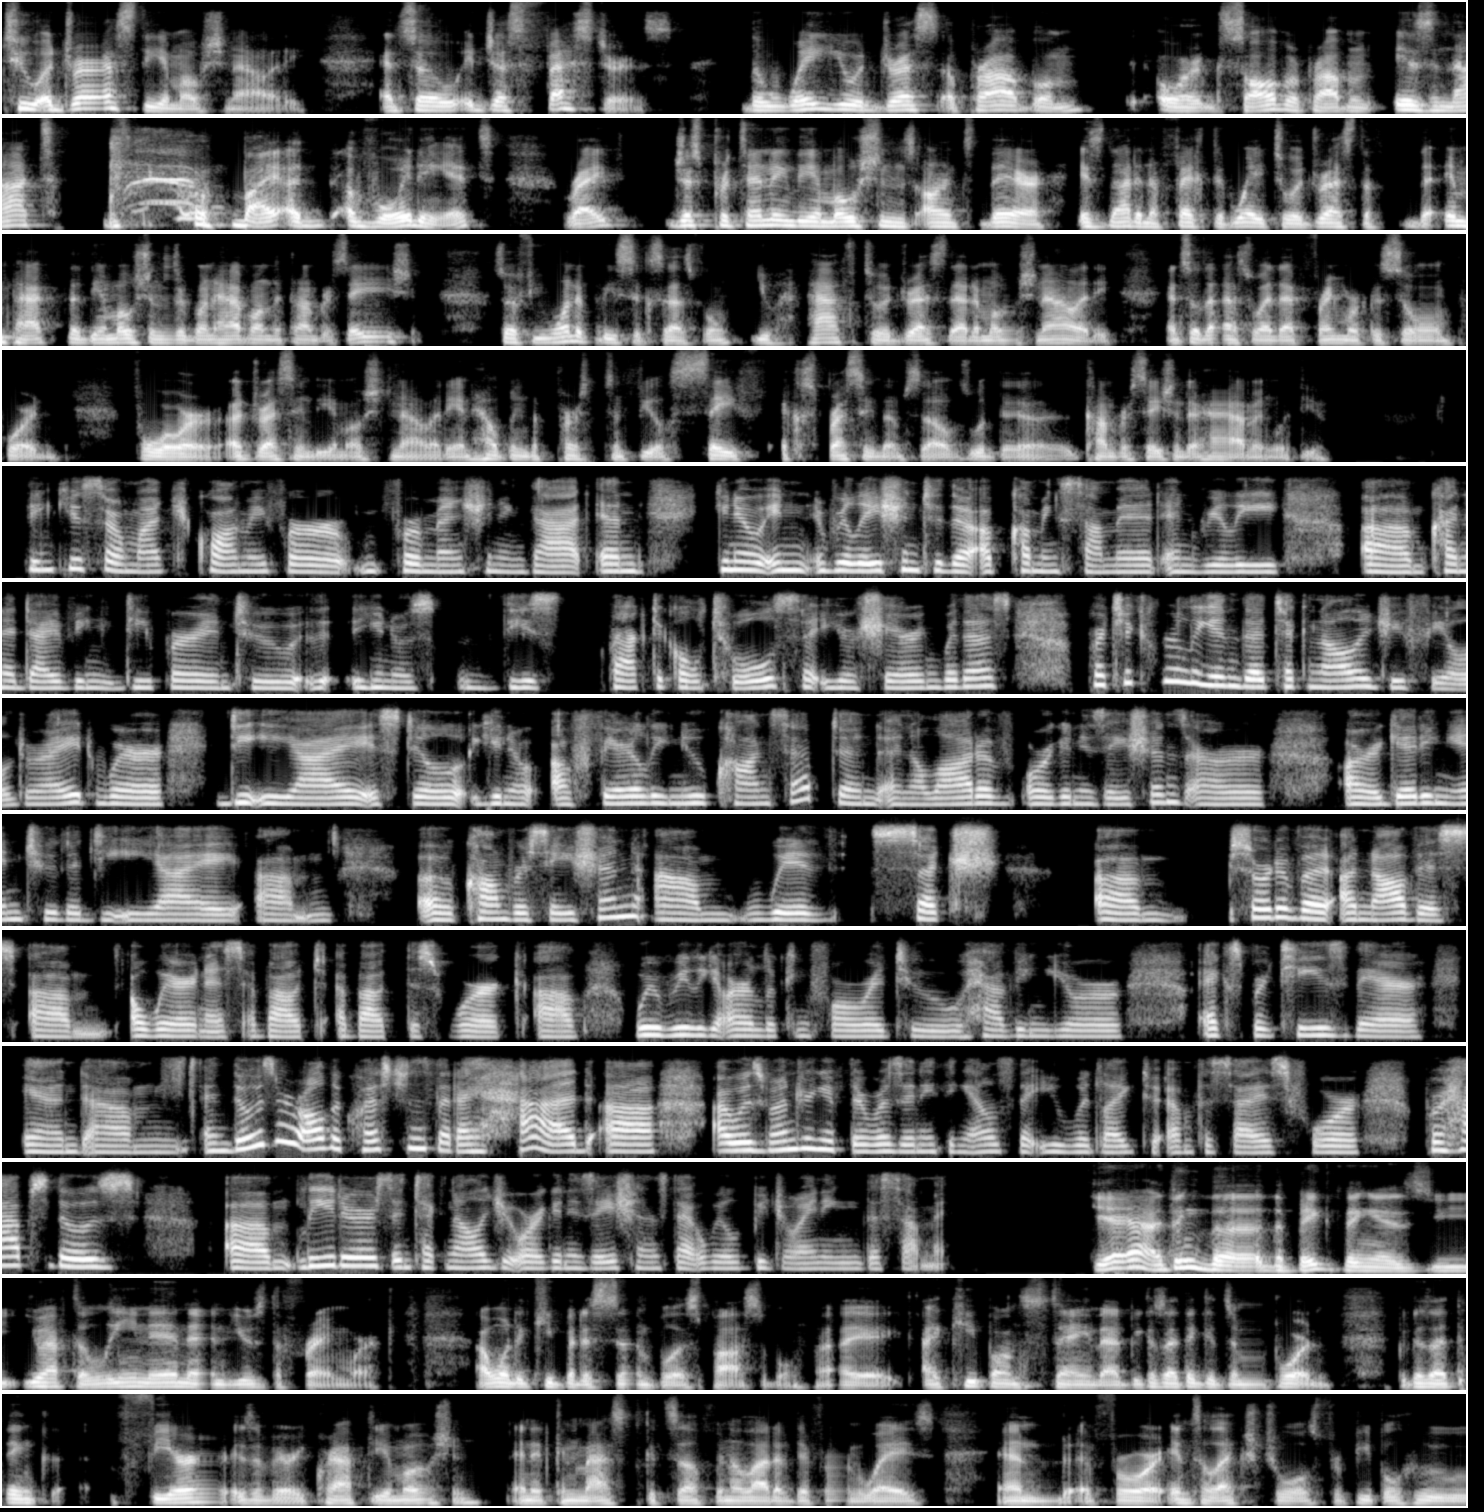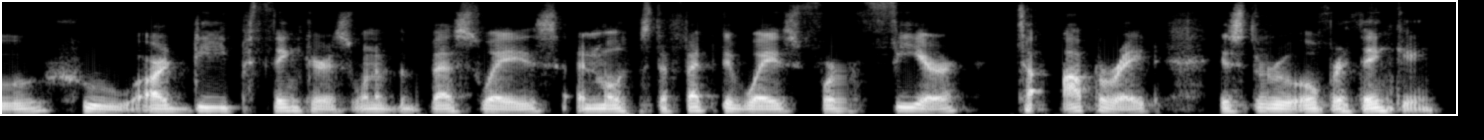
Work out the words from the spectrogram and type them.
to address the emotionality. And so it just festers. The way you address a problem or solve a problem is not by a- avoiding it, right? Just pretending the emotions aren't there is not an effective way to address the, the impact that the emotions are going to have on the conversation. So, if you want to be successful, you have to address that emotionality. And so, that's why that framework is so important for addressing the emotionality and helping the person feel safe expressing themselves with the conversation they're having with you. Thank you so much, Kwame, for for mentioning that. And you know, in, relation to the upcoming summit and really um, kind of diving deeper into you know these practical tools that you're sharing with us particularly in the technology field right where dei is still you know a fairly new concept and and a lot of organizations are are getting into the dei um, uh, conversation um, with such um, sort of a, a novice um, awareness about about this work. Uh, we really are looking forward to having your expertise there. And um, and those are all the questions that I had. Uh, I was wondering if there was anything else that you would like to emphasize for perhaps those um, leaders in technology organizations that will be joining the summit. Yeah, I think the the big thing is you you have to lean in and use the framework. I want to keep it as simple as possible. I I keep on saying that because I think it's important because I think fear is a very crafty emotion and it can mask itself in a lot of different ways. And for intellectuals, for people who who are deep thinkers, one of the best ways and most effective ways for fear to operate is through overthinking.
